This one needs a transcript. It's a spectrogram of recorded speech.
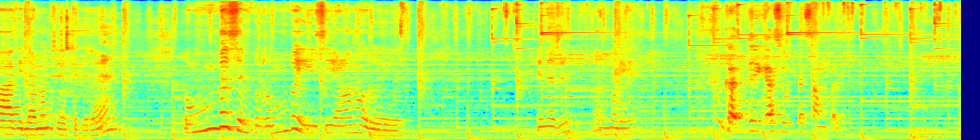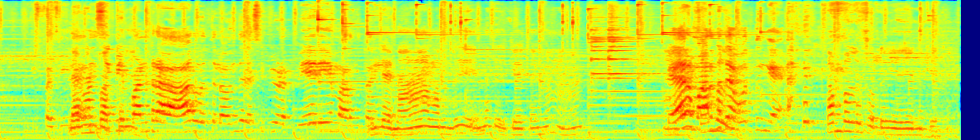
பாதி லெமன் சேர்த்துக்கிறேன். ரொம்ப சிம்பிள் ரொம்ப ஈஸியான ஒரு என்னது? மருமகளே கத்திரிக்காய் சுட்ட சம்பல். Lemon ரெசிபி. பண்ற ஆர்வத்துல வந்து ரெசிபியோட பேரையே மறந்துட்டாங்க. இல்லை நான் வந்து என்னது கேட்டேன்னா பேரை மறந்துட்டேன் ஒத்துங்க. சம்பளம் சொல்லுவேன்னு கேட்டேன்.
